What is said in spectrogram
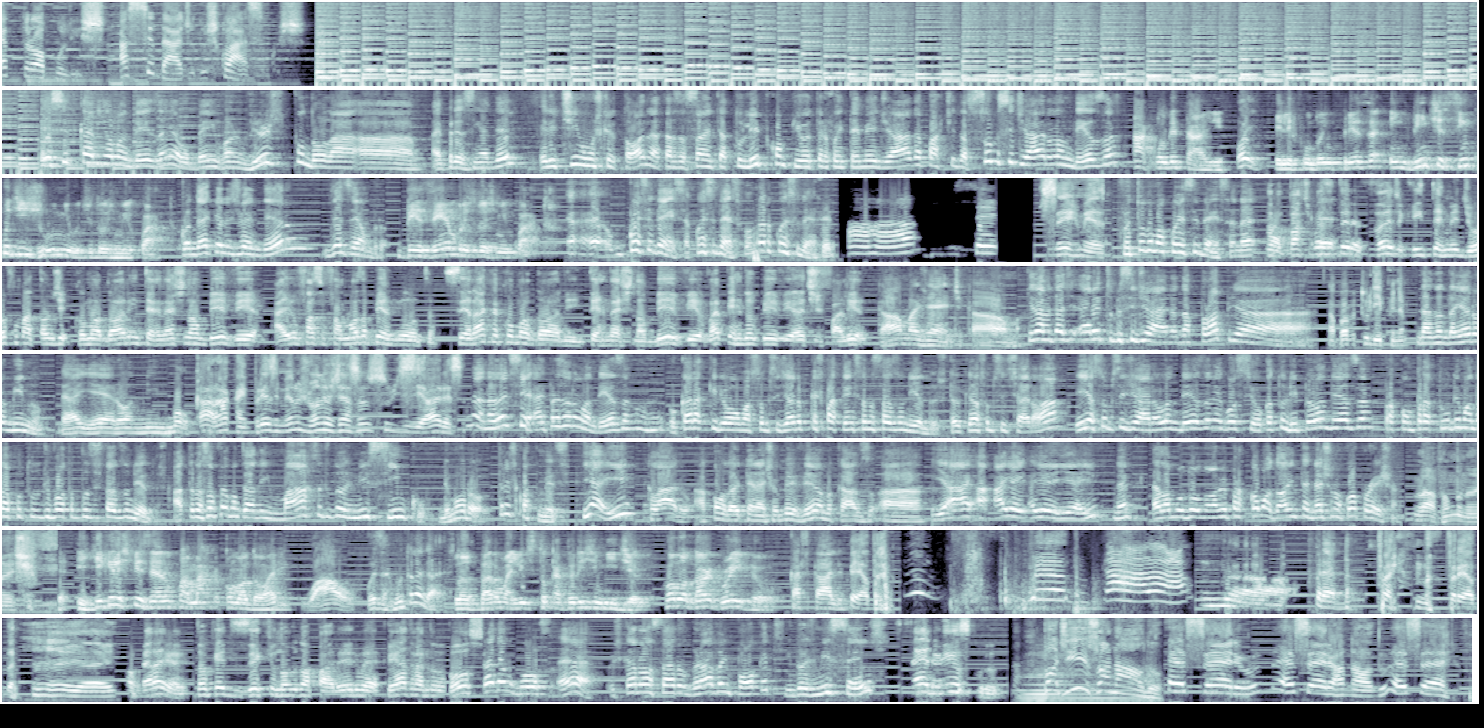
Retrópolis, a cidade dos clássicos. Carinha holandês aí, o Ben Van Viers, fundou lá a, a empresinha dele. Ele tinha um escritório, né? a transação entre a Tulip Computer foi intermediada a partir da subsidiária holandesa. Ah, com detalhe. Oi. Ele fundou a empresa em 25 de junho de 2004. Quando é que eles venderam? Dezembro. Dezembro de 2004. É, é, coincidência, coincidência. Como era coincidência? Aham. Uhum. Seis meses. Foi tudo uma coincidência, né? Não, a parte mais é... interessante é que intermediou foi uma tal de Commodore International BV. Aí eu faço a famosa pergunta: será que a Commodore International BV vai perder o BV antes de falir? Calma, gente, calma. Que na verdade era subsidiária da própria. A própria Tulip, né? Da, da Hieromino. Da Hieronimo. Caraca, a empresa em menos de um ano já são subsidiárias. Não, na verdade sim, a empresa era holandesa. O cara criou uma subsidiária porque as patentes estão nos Estados Unidos. Então ele criou uma subsidiária lá e a subsidiária holandesa negociou com a Tulip holandesa para comprar tudo e mandar por tudo de volta para os Estados Unidos. A transação foi comprada em março de 2005. Demorou 3, 4 meses. E aí, claro, a Commodore International BV, no caso e a, aí, né? Ela mudou o nome para Commodore International Corporation. Lá vamos nós. E o que, que eles fizeram com a marca Commodore? Uau, coisas muito legais. Lançaram uma lista de tocadores de mídia. Commodore Gravel. Cascalho. Pedra. Pedro, cara! Não. Preda. Preda. Ai, ai. Oh, pera aí. Então quer dizer que o nome do aparelho é Pedra no Bolso? Pedra no Bolso, é. Os caras lançaram o Gravel Pocket em 2006. Sério isso? Pode isso, Arnaldo? É sério, é sério, Arnaldo, é sério.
